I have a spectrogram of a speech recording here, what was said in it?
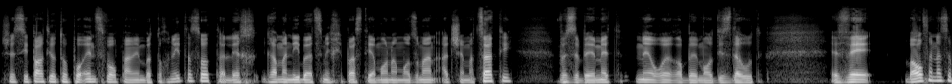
שסיפרתי אותו פה אין ספור פעמים בתוכנית הזאת, על איך גם אני בעצמי חיפשתי המון המון זמן עד שמצאתי, וזה באמת מעורר הרבה מאוד הזדהות. ובאופן הזה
